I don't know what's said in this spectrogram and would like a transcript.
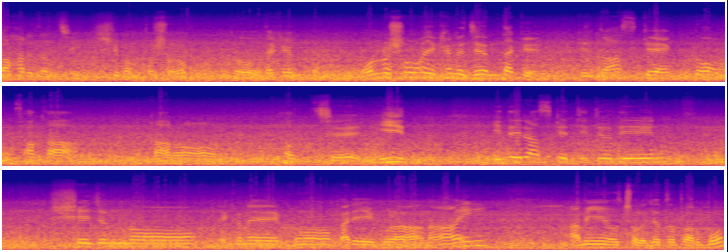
পাহাড়ে যাচ্ছি, সীমান্ত সড়ক। তো দেখেন, অন্য সময় এখানে জ্যাম থাকে, কিন্তু আজকে একদম ফাঁকা। কারণ হচ্ছে ঈদ। ঈদের আজকে তৃতীয় দিন সেই জন্য এখানে কোনো গাড়ি ঘোড়া নাই। আমিও চলে যেতে পারব।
